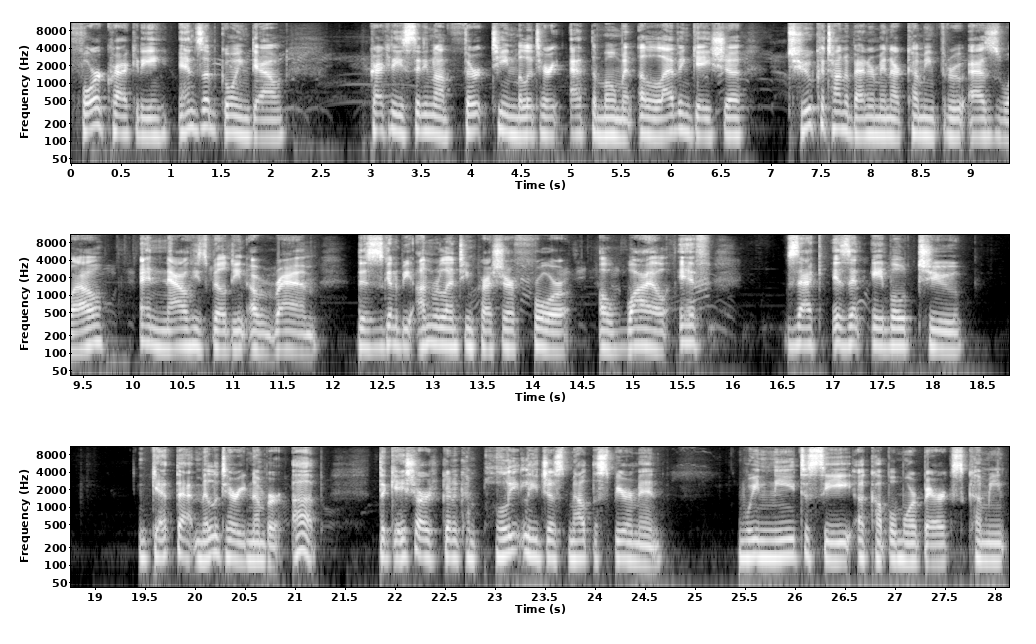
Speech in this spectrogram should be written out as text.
for Crackedy ends up going down. Crackedy is sitting on 13 military at the moment, 11 geisha, two katana bannermen are coming through as well, and now he's building a ram. This is going to be unrelenting pressure for a while if Zach isn't able to get that military number up the geisha are going to completely just mount the spearmen. We need to see a couple more barracks coming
